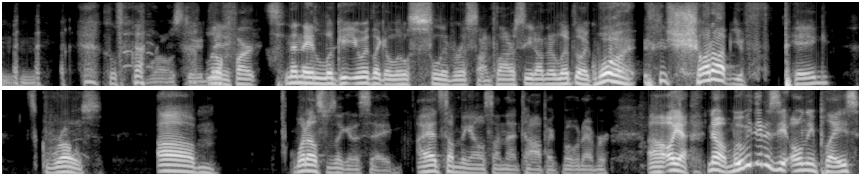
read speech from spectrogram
Mhm. gross, dude. Little farts. and then they look at you with like a little sliver of sunflower seed on their lip. They're like, "What? Shut up, you f- pig!" It's gross. Um, what else was I gonna say? I had something else on that topic, but whatever. Uh, oh yeah, no, movie theater is the only place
